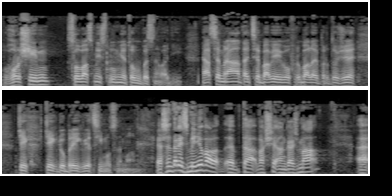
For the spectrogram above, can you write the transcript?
horším slova smyslu mě to vůbec nevadí. Já jsem rád, ať se baví o fotbale, protože těch, těch dobrých věcí moc nemám. Já jsem tady zmiňoval eh, ta vaše angažma. Eh,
